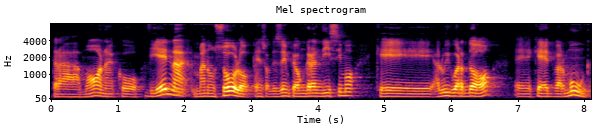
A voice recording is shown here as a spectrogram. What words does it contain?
tra Monaco, Vienna, ma non solo, penso ad esempio a un grandissimo che a lui guardò, eh, che è Edvard Munch.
